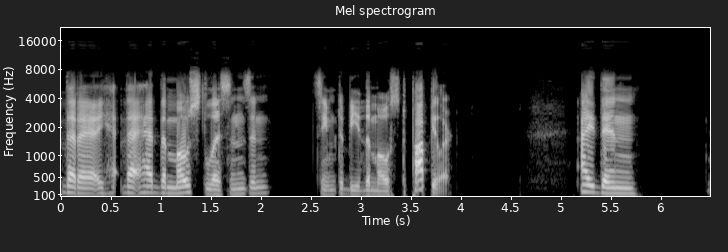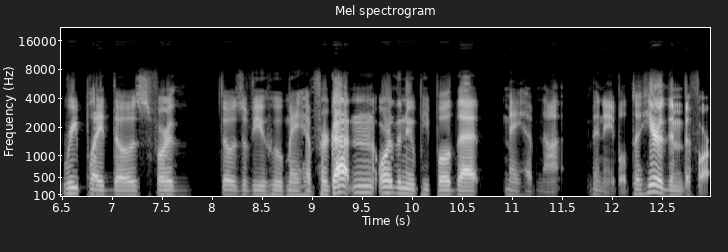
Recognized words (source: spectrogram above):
that I that had the most listens and seemed to be the most popular. I then replayed those for those of you who may have forgotten or the new people that may have not been able to hear them before.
